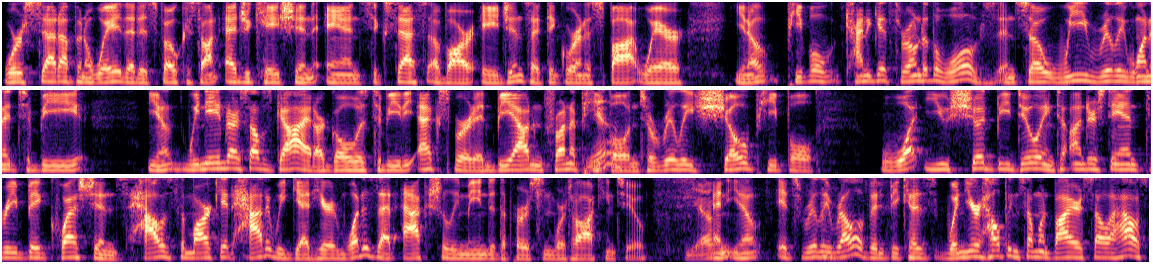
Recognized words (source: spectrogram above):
we're set up in a way that is focused on education and success of our agents. I think we're in a spot where, you know, people kind of get thrown to the wolves. And so we really wanted to be, you know, we named ourselves Guide. Our goal was to be the expert and be out in front of people Yeah. and to really show people what you should be doing to understand three big questions. How's the market? How did we get here? And what does that actually mean to the person we're talking to? Yeah. And, you know, it's really relevant because when you're helping someone buy or sell a house,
